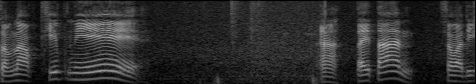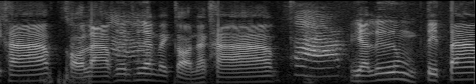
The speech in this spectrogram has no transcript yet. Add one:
สำหรับคลิปนี้ อะ ไททันสวัสดีครับ ขอลาเพื่อนๆไปก่อนนะครับ ครับ อย่าลืมติดตาม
